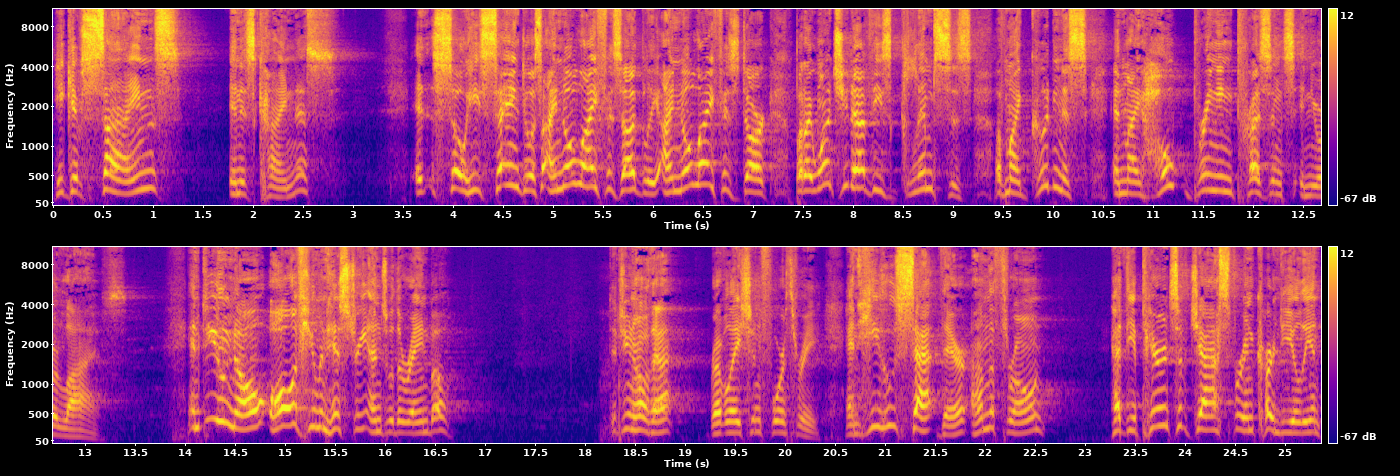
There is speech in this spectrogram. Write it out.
he gives signs in his kindness. So he's saying to us, I know life is ugly, I know life is dark, but I want you to have these glimpses of my goodness and my hope bringing presence in your lives. And do you know all of human history ends with a rainbow? Did you know that? Revelation 4 3. And he who sat there on the throne had the appearance of jasper and carnelian,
